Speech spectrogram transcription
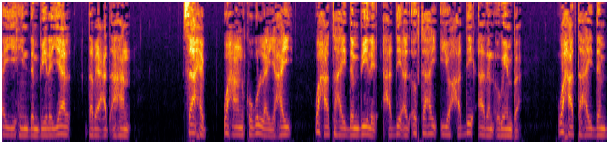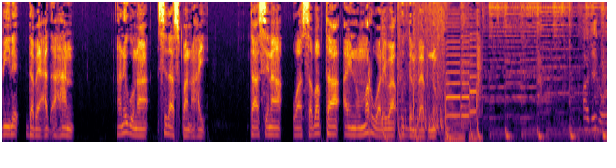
ay yihiin dembiilayaal dabeecad ahaan. Saaxib waxaan kugu leeyahay waxaad tahay dembiile haddii aad og tahay iyo haddii aadan ogaynba waxaad tahay dembiile dabeecad ahaan. Aniguna sidaas baan ahay. Taasina waa sababta aynu mar waliba u dembaabno adigoo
